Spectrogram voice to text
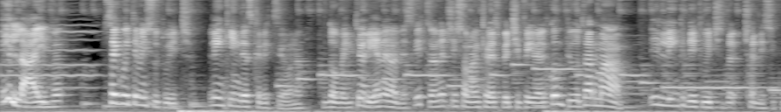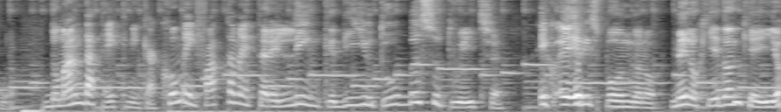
in live. Seguitemi su Twitch, link in descrizione, dove in teoria nella descrizione ci sono anche le specifiche del computer, ma il link di Twitch c'è di sicuro. Domanda tecnica, come hai fatto a mettere il link di YouTube su Twitch? E, e rispondono, me lo chiedo anche io.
